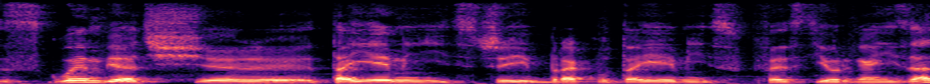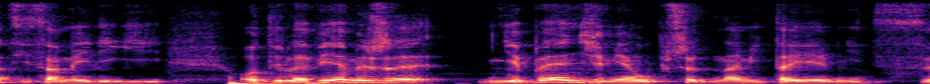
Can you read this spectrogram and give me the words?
zgłębiać e, tajemnic, czy braku tajemnic w kwestii organizacji samej ligi, o tyle wiemy, że nie będzie miał przed nami tajemnic e,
